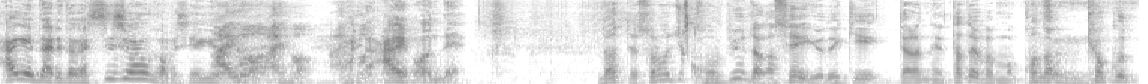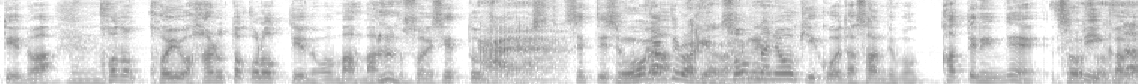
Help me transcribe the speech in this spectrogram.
あげたりとかしてしまうかもしれんけど iPhoneiPhoneiPhone iPhone でだってそのうちコンピューターが制御できたらね例えばもうこの曲っていうのは、この声を張るところっていうのをまあマックスに設定設定してるわけやからね。そんなに大きい声出さんでも勝手にねスピーカーか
